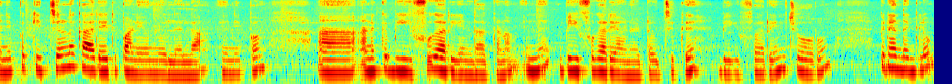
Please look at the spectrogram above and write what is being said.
ഇനിയിപ്പോൾ കിച്ചണിൽ കാര്യമായിട്ട് പണിയൊന്നുമില്ലല്ലോ. ഇനിയിപ്പം എനിക്ക് ബീഫ് കറി ഉണ്ടാക്കണം. ഇന്ന് ബീഫ് കറിയാണ് കേട്ടോ ഉച്ചയ്ക്ക്. ബീഫ് കറിയും ചോറും പിന്നെ എന്തെങ്കിലും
